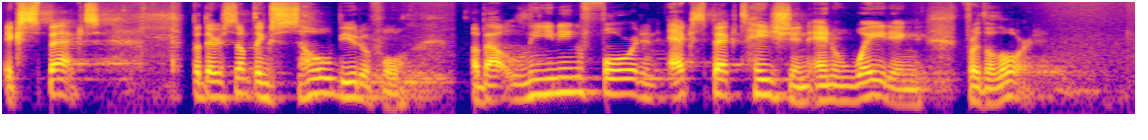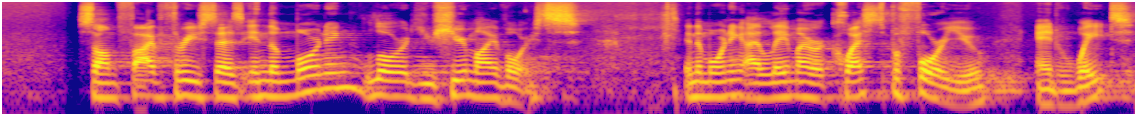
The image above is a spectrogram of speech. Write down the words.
expect. But there's something so beautiful about leaning forward in expectation and waiting for the Lord. Psalm 5:3 says, "In the morning, Lord, you hear my voice. In the morning I lay my requests before you and wait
